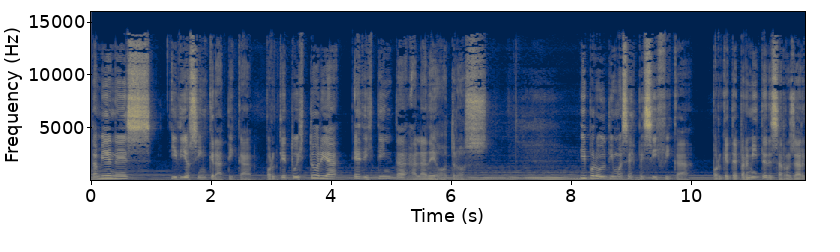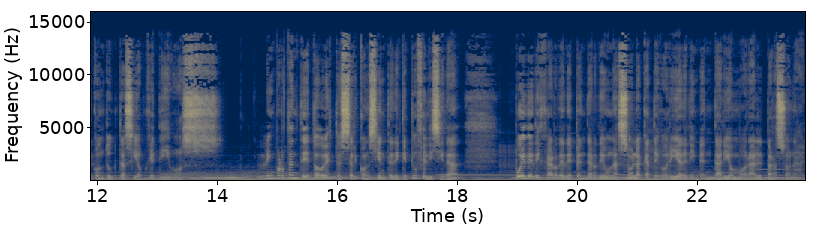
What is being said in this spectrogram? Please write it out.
También es idiosincrática, porque tu historia es distinta a la de otros. Y por último es específica, porque te permite desarrollar conductas y objetivos. Lo importante de todo esto es ser consciente de que tu felicidad puede dejar de depender de una sola categoría del inventario moral personal.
